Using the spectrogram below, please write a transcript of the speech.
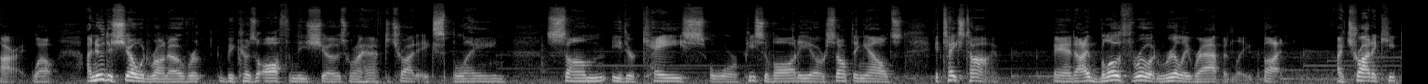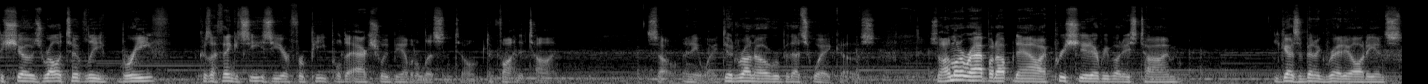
all right. Well, I knew the show would run over because often these shows, when I have to try to explain some either case or piece of audio or something else, it takes time and I blow through it really rapidly. But I try to keep the shows relatively brief because I think it's easier for people to actually be able to listen to them, to find the time. So, anyway, did run over, but that's the way it goes. So, I'm going to wrap it up now. I appreciate everybody's time. You guys have been a great audience.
